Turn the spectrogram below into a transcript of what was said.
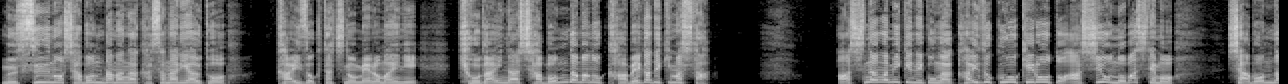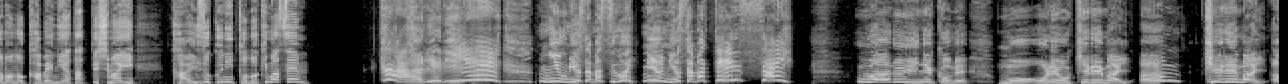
無数のシャボン玉が重なり合うと海賊たちの目の前に巨大なシャボン玉の壁ができました。足長三毛猫が海賊を蹴ろうと足を伸ばしてもシャボン玉の壁に当たってしまい海賊に届きません。カレリーミュウミュウ様すごいミュウミュウ様天才。悪い猫めもう俺を蹴れまいあん。蹴れまいあん。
